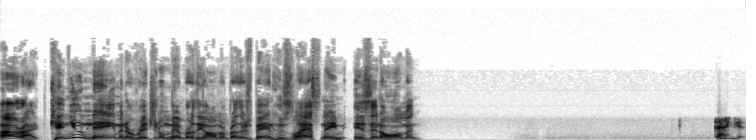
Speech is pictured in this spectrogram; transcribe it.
All right. Can you name an original member of the Allman Brothers Band whose last name isn't Allman? Dang it.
